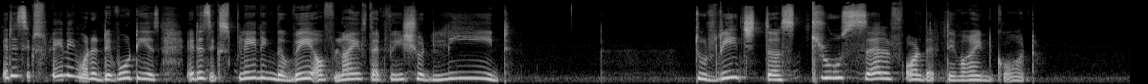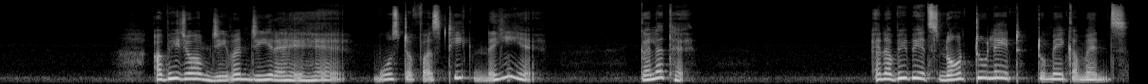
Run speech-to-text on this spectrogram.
It is explaining what a devotee is. It is explaining the way of life that we should lead to reach the true self or the divine God. अभी जो हम जीवन जी रहे हैं मोस्ट ऑफ अस ठीक नहीं है गलत है एंड अभी भी it's not too late to make amends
